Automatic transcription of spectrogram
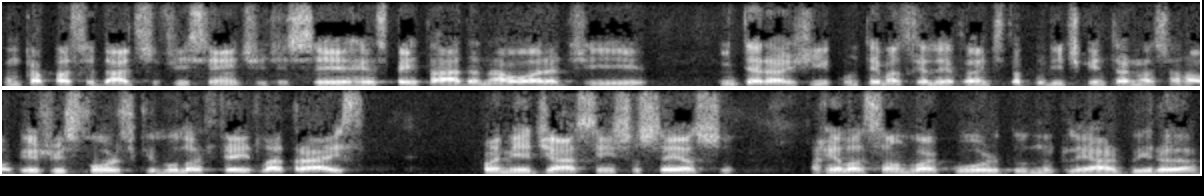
com capacidade suficiente de ser respeitada na hora de interagir com temas relevantes da política internacional. Vejo o esforço que Lula fez lá atrás para mediar sem sucesso a relação do acordo nuclear do Irã,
